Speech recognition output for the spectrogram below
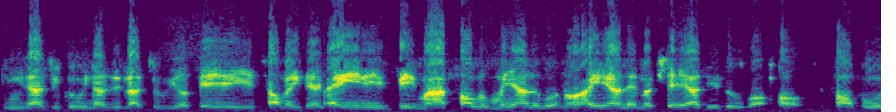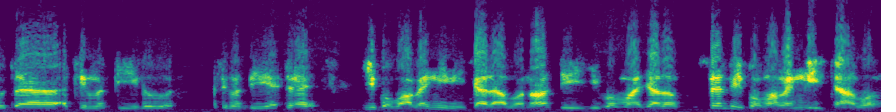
သူမိသားစုကိုမိသားစုလာစုပြီးတော့တေးဆောက်လိုက်တယ်အဲ့ဒီဘေးမှာဆောက်လို့မရလို့ပေါ့နော်အဲ့ဒီကလည်းမဖြတ်ရသေးလို့ပေါ့ဟုတ်ဆောက်ဖို့အချိန်မပြေလို့အချိန်မပြေတဲ့ဒီပေါ်မှာပဲနေနေကြတာပေါ့နော်ဒီဒီပေါ်မှာကျတော့စက်လေးပေါ်မှာပဲနေကြတာပေါ့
